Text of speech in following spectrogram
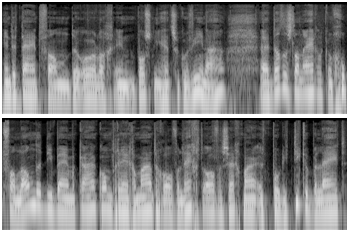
in de tijd van de oorlog in Bosnië-Herzegovina. Eh, dat is dan eigenlijk een groep van landen die bij elkaar komt, regelmatig overlegt over zeg maar, het politieke beleid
